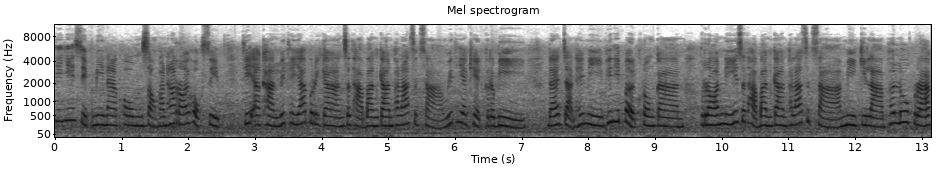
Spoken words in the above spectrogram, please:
ที่ 20 มีนาคม 2560 ที่อาคารวิทยาบริการสถาบันการพละศึกษาวิทยาเขตกระบี่ ได้จัดให้มีพิธีเปิดโครงการ ร้อนนี้สถาบันการพละศึกษามีกีฬาเพื่อลูกรัก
